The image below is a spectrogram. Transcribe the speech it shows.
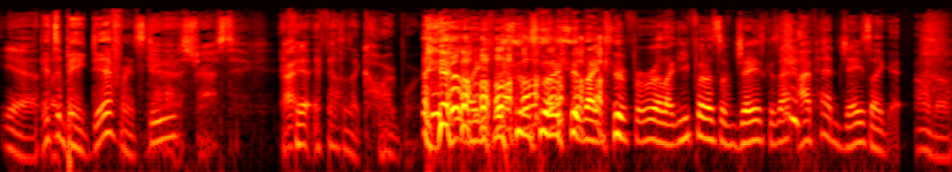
yeah, It's a big difference, dude. yeah, it's drastic. It, felt, it felt like cardboard. like, like, like for real, like you put on some J's because I've had J's like I don't know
